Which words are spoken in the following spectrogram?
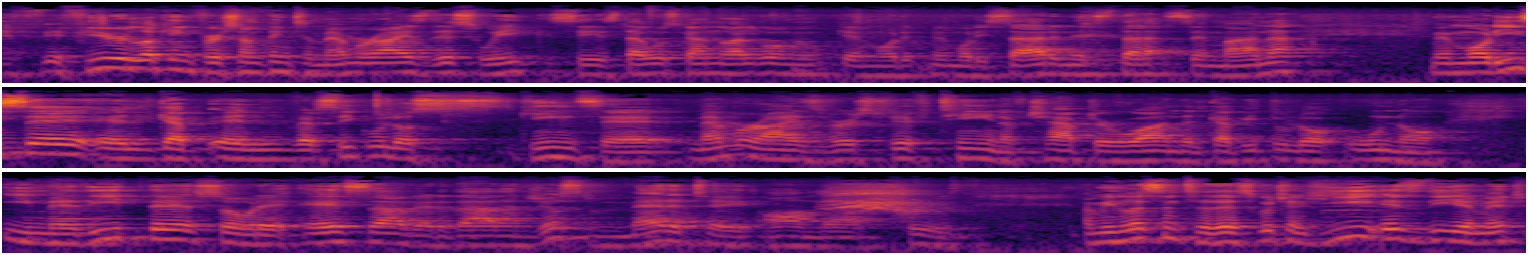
if, if you're looking for something to memorize this week, si está buscando algo que memorizar en esta semana, memorice el, el versículo 15, memorize verse 15 of chapter 1 del capítulo 1 y medite sobre esa verdad and just meditate on that truth. I mean, listen to this. Escuchen, He is the image.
